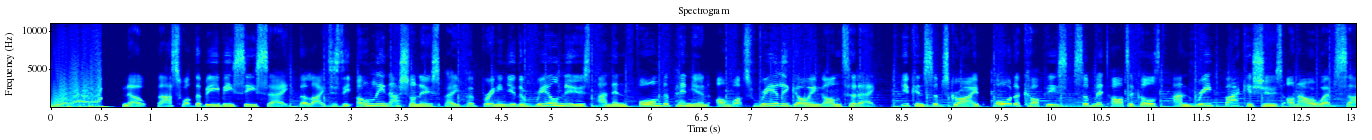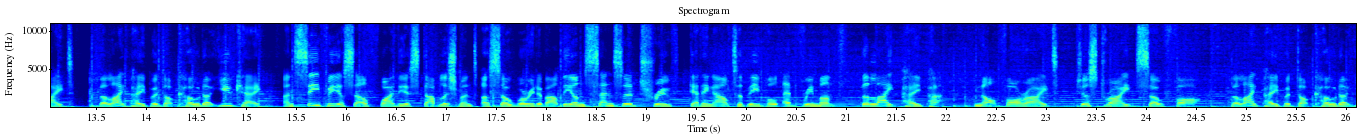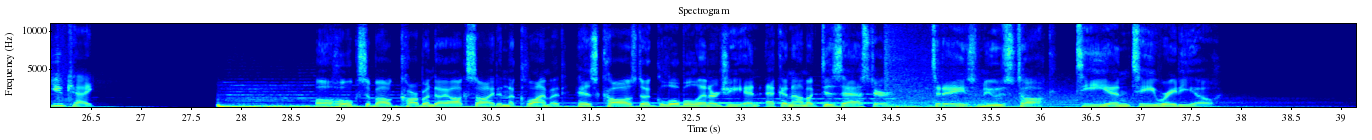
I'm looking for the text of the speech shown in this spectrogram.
No, that's what the BBC say. The Light is the only national newspaper bringing you the real news and informed opinion on what's really going on today. You can subscribe, order copies, submit articles, and read back issues on our website, thelightpaper.co.uk, and see for yourself why the establishment are so worried about the uncensored truth getting out to people every month. The Light Paper. Not for right, just right so far. Thelightpaper.co.uk. A hoax about carbon dioxide in the climate has caused a global energy and economic disaster. Today's News Talk, TNT Radio.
